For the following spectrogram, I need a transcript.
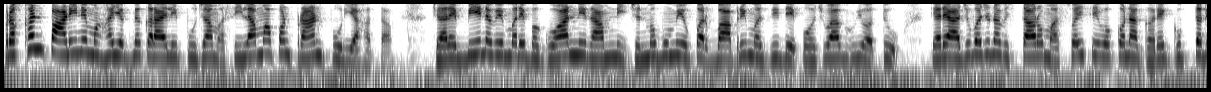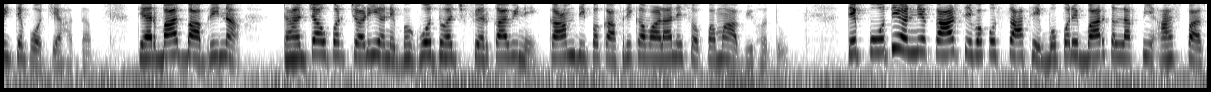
પ્રખંડ પાડીને મહાયજ્ઞ કરાયેલી પૂજામાં શિલામાં પણ પ્રાણ પૂર્યા હતા. જ્યારે બે નવેમ્બરે ભગવાનની રામની જન્મભૂમિ ઉપર બાબરી મસ્જિદે પહોંચવાયું હતું, ત્યારે આજુબાજુના વિસ્તારોમાં સ્વયંસેવકોના ઘરે ગુપ્ત રીતે પહોંચ્યા હતા. ત્યારબાદ બાબરીના ઢાંચા ઉપર ચડી અને ભગવો ધ્વજ ફેરકાવીને કામદીપક આફ્રિકાવાળાને સોંપવામાં આવ્યું હતું. તે પોતે અન્ય કાર સેવકો સાથે બપોરે બાર કલાકની આસપાસ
